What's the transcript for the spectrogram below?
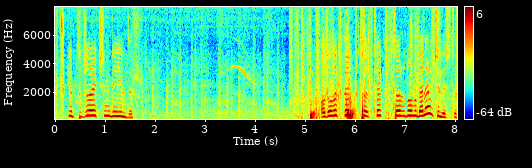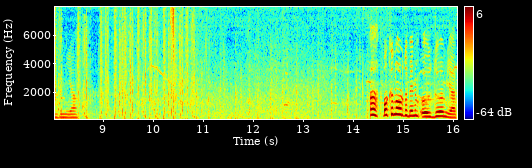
Küçük yırtıcılar için değildir. Adadaki pek tek pterodonu ben evcilleştirdim ya. Hah bakın orada benim öldüğüm yer.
